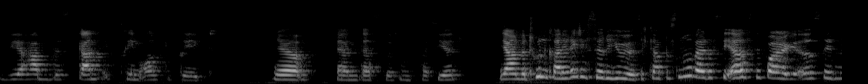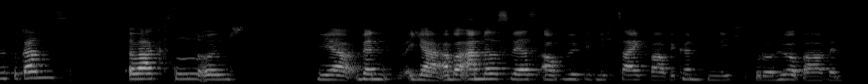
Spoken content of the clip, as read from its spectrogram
wir haben das ganz extrem ausgeprägt, Ja. ähm, dass das uns passiert. Ja, und wir tun gerade richtig seriös. Ich glaube, das nur, weil das die erste Folge ist, reden wir so ganz erwachsen und Ja, wenn, ja, aber anders wäre es auch wirklich nicht zeigbar. Wir könnten nicht oder hörbar, wenn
